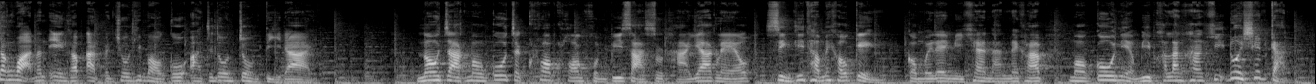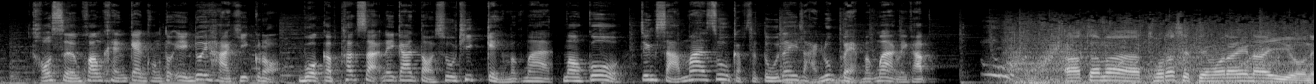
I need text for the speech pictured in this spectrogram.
จังหวะนั้นเองครับอาจเป็นช่วงที่เมาโกอาจจะโดนโจมตีได้นอกจากเมาโก้จะครอบครองผลปีศาจสุดหายากแล้ว สิ่งที่ทำให้เขาเก่งก็ไม่ได้มีแค่นั้นนะครับ เมาโก้เนี่ยมีพลังฮาคิด้วยเช่นกัน เขาเสริมความแข็งแกร่งของตัวเองด้วยฮาคิเกราะ บวกกับทักษะในการต่อสู้ที่เก่งมากๆ เมาโก้จึงสามารถสู้กับศัตรูได้หลายรูปแบบมากๆเลยครับ 頭取らせてもらえないよね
